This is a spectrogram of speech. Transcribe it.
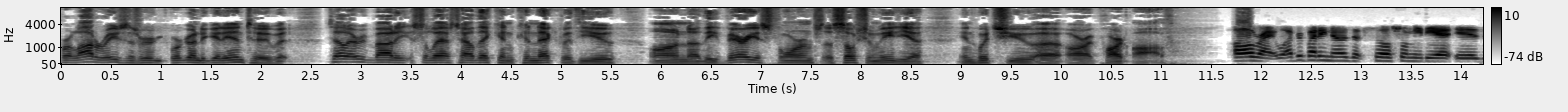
for a lot of reasons we're we're going to get into. But tell everybody, Celeste, how they can connect with you on uh, the various forms of social media in which you uh, are a part of. All right. Well, everybody knows that social media is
